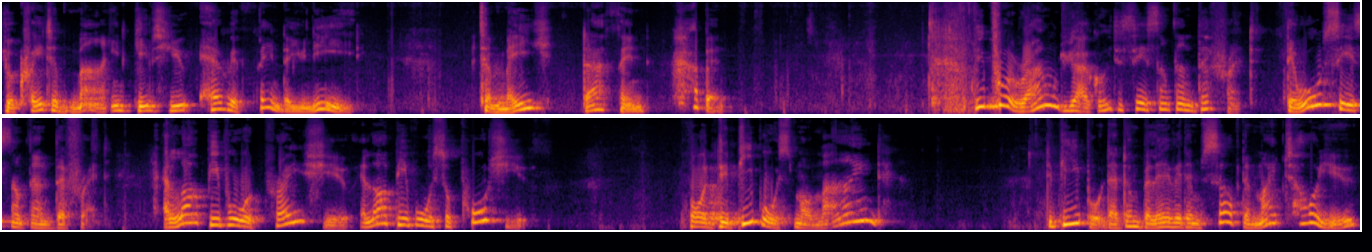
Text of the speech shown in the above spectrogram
your creative mind gives you everything that you need to make that thing happen people around you are going to say something different. They will say something different. A lot of people will praise you, a lot of people will support you. But the people with small mind, the people that don't believe it themselves, they might tell you,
